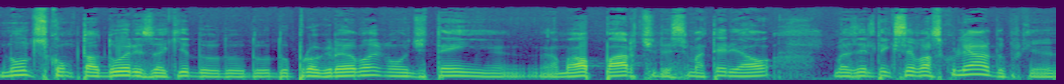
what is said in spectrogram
num dos computadores aqui do, do, do, programa, onde tem a maior parte desse material, mas ele tem que ser vasculhado, porque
